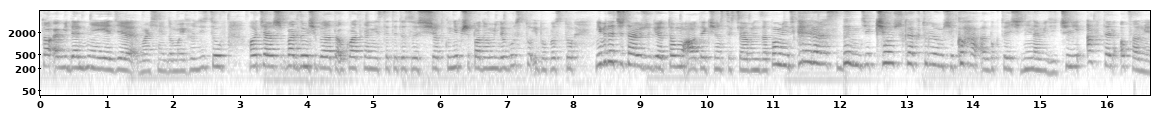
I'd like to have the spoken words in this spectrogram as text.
To ewidentnie jedzie właśnie do moich rodziców, chociaż bardzo mi się podoba ta okładka, niestety to coś w środku nie przypadło mi do gustu i po prostu nie będę czytała już drugiego tomu, a o tej książce chciałabym zapomnieć. Teraz będzie książka, którą się kocha albo której się nienawidzi, czyli After Ocal mnie.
